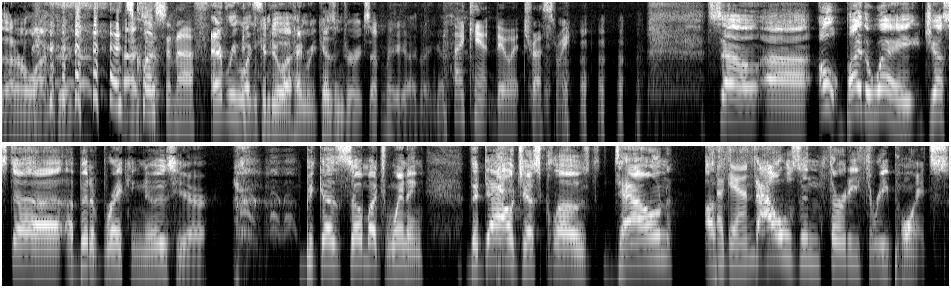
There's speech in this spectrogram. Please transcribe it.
don't know why I'm doing that. It's accent. close enough. Everyone can do a Henry Kissinger except me. I think. I can't do it. Trust me. So, uh, oh, by the way, just uh, a bit of breaking news here. because so much winning, the Dow just closed down a Again? thousand thirty-three points.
